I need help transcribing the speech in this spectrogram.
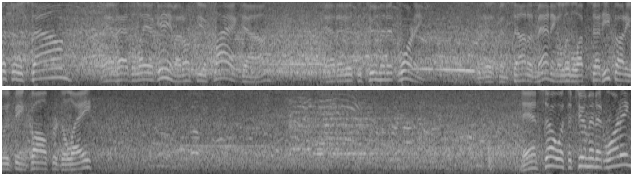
whistles sound. They have had to lay a game. I don't see a flag down. And it is the two-minute warning been sounded. Manning a little upset. He thought he was being called for delay. And so with the two-minute warning,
